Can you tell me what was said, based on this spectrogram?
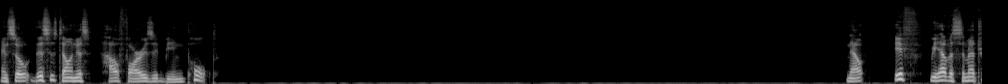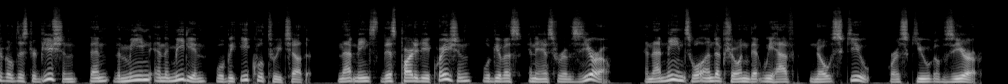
And so this is telling us how far is it being pulled. Now, if we have a symmetrical distribution, then the mean and the median will be equal to each other. And that means this part of the equation will give us an answer of zero. And that means we'll end up showing that we have no skew, or a skew of zero.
